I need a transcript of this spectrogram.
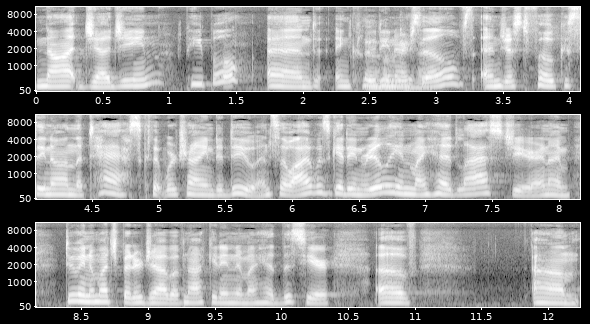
not judging people and including Oh, yeah. ourselves and just focusing on the task that we're trying to do. And so I was getting really in my head last year, and I'm doing a much better job of not getting in my head this year of um,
